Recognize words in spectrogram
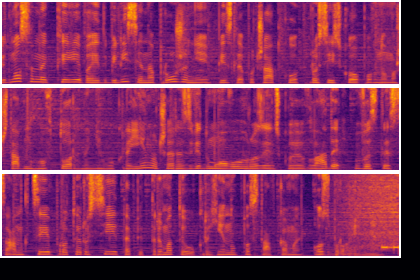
Відносини Києва і Тбілісі напружені після початку російського повномасштабного вторгнення в Україну через відмову грузинської влади ввести санкції проти Росії та підтримати Україну поставками озброєння.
